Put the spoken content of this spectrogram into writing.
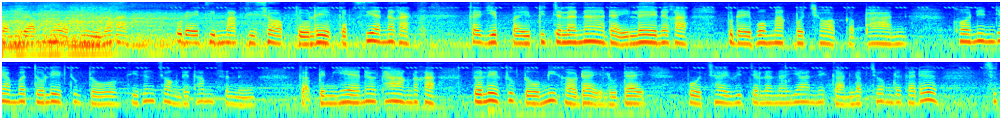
สำหรับงวดนี้นะคะ ผู้ใดที่มักที่ชอบตัวเลขกับเสี้ยนนะคะ ก็หยิบไปพิจารณาได้เลยนะคะ ผู้ใดบ่มักบ่ชอบกับพานขอเน้นย้ำว่าตัวเลขทุกตัวที่ทั้งช่องได้ทำเสนอก็เป็นแค่แนวทางนะคะ ตัวเลขทุกตัวมีเขาได้หลุดได้โปรดใช้วิจารณญาณในการรับชมด้วยค่ะเด้อสุด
